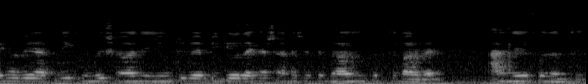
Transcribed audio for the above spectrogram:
এভাবে আপনি খুবই সহজে ইউটিউবে ভিডিও দেখার সাথে সাথে ব্রাউজিং করতে পারবেন। আজ এই পর্যন্তই।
